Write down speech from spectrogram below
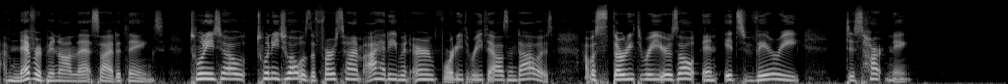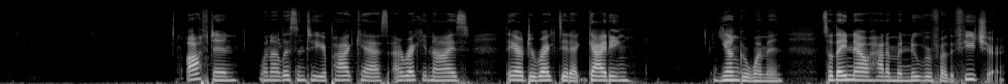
I've never been on that side of things. 2012, 2012 was the first time I had even earned $43,000. I was 33 years old, and it's very disheartening. Often, when I listen to your podcast, I recognize they are directed at guiding younger women so they know how to maneuver for the future.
